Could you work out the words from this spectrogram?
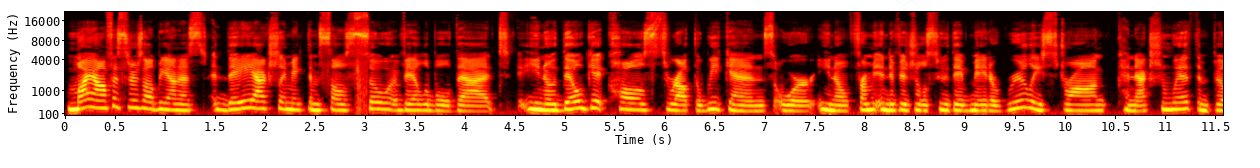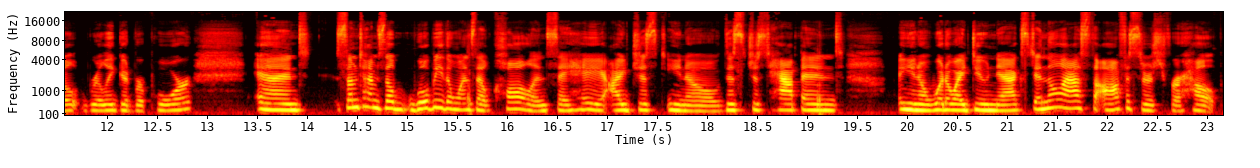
My officers i'll be honest they actually make themselves so available that you know they'll get calls throughout the weekends or you know from individuals who they've made a really strong connection with and built really good rapport. And sometimes they'll we'll be the ones they'll call and say hey i just you know this just happened. You know what do i do next? And they'll ask the officers for help.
